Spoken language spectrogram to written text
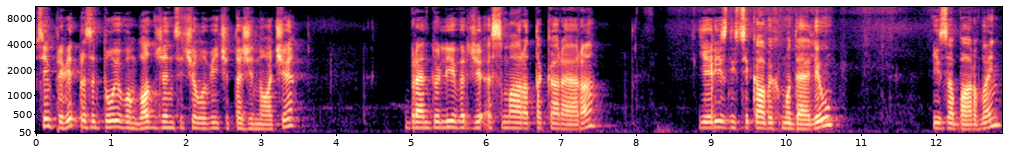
Всім привіт! Презентую вам лот чоловічі та жіночі. Бренду Livergy, Esmara та Carrera. Є різних цікавих моделів і забарвлень.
